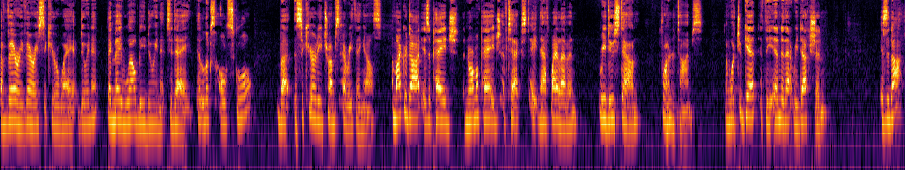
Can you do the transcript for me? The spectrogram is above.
a very, very secure way of doing it. They may well be doing it today. It looks old school, but the security trumps everything else. A microdot is a page, a normal page of text, 8.5 by 11, reduced down 400 times. And what you get at the end of that reduction is a dot,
